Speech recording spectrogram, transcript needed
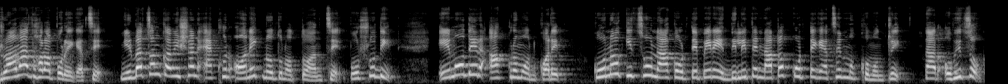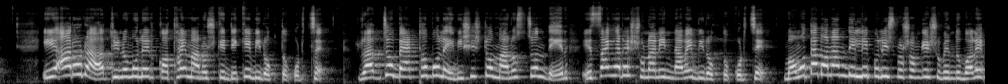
ড্রামা ধরা পড়ে গেছে। নির্বাচন কমিশন এখন অনেক নতুনত্ব আনছে। পরশুদিন এমোদের আক্রমণ করে কোনো কিছু না করতে পেরে দিল্লিতে নাটক করতে গেছেন মুখ্যমন্ত্রী। তার অভিযোগ এ আরোরা তৃণমূলের কথায় মানুষকে ডেকে বিরক্ত করছে। রাজ্য ব্যর্থ বলে বিশিষ্ট মানুষজনদের এসআইআর এর শুনানির নামে বিরক্ত করছে। মমতা বনাম দিল্লি পুলিশ প্রসঙ্গে শুভেন্দু বলেন,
